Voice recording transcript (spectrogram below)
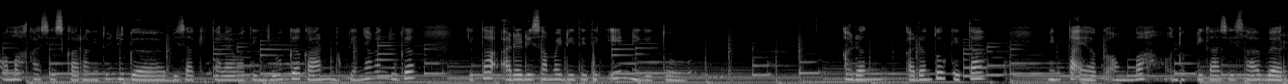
Allah kasih sekarang itu juga bisa kita lewatin juga kan buktinya kan juga kita ada di sampai di titik ini gitu. Kadang kadang tuh kita minta ya ke Allah untuk dikasih sabar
